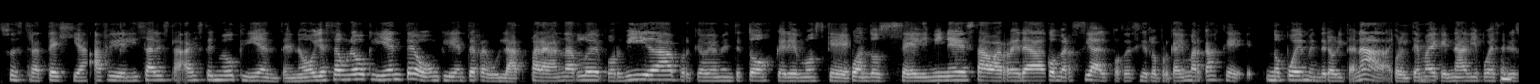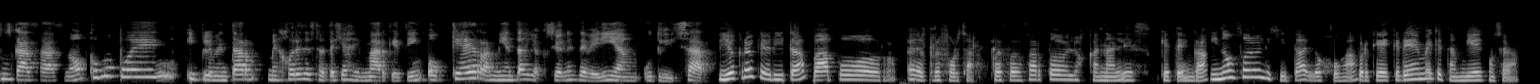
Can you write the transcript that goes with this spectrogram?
su estrategia a fidelizar esta, a este nuevo cliente, ¿no? Ya sea un nuevo cliente o un cliente regular, para ganarlo de por vida, porque obviamente todos queremos que cuando se elimine esta barrera comercial, por decirlo, porque hay marcas que no pueden vender ahorita nada, por el tema de que nadie puede salir de sus casas, ¿no? ¿Cómo pueden implementar mejores estrategias de marketing o qué herramientas y acciones deberían utilizar? Yo creo que ahorita va por eh, reforzar, reforzar todos los canales que tenga y no solo el digital, ojo, ¿ah? porque créeme que también o sea,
